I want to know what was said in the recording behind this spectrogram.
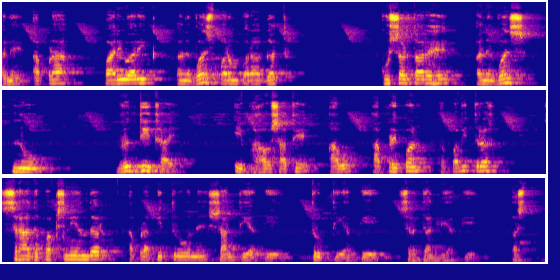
અને આપણા પારિવારિક અને વંશ પરંપરાગત કુશળતા રહે અને વંશનું વૃદ્ધિ થાય એ ભાવ સાથે આવો. આપણે પણ પવિત્ર શ્રાદ્ધ પક્ષની અંદર આપણા પિતૃઓને શાંતિ આપીએ, તૃપ્તિ આપીએ, શ્રદ્ધાંજલિ આપીએ. અસ્તુ.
